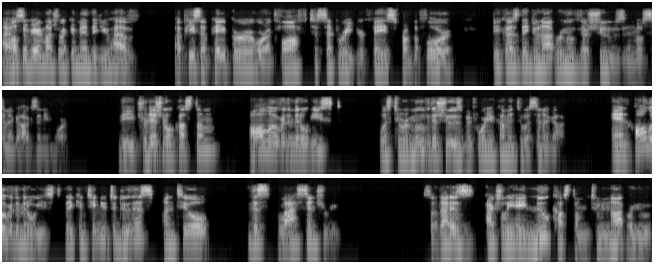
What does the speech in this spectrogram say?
I also very much recommend that you have a piece of paper or a cloth to separate your face from the floor because they do not remove their shoes in most synagogues anymore. The traditional custom all over the Middle East was to remove the shoes before you come into a synagogue. And all over the Middle East, they continued to do this until this last century. So that is actually a new custom to not remove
